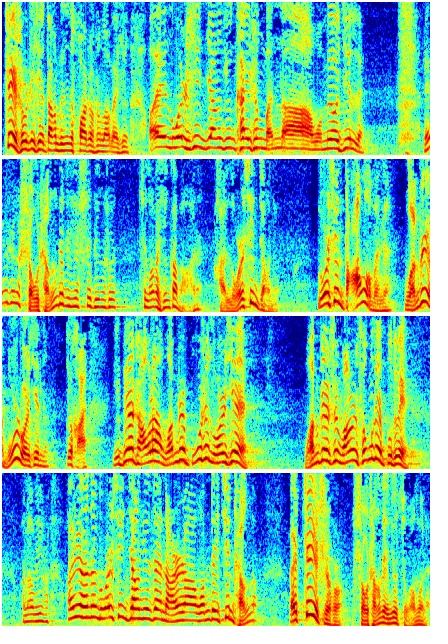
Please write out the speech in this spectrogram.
这时候，这些当兵的化妆成老百姓，哎，罗士信将军开城门呐，我们要进来。哎，这个守城的这些士兵说：“这老百姓干嘛呢？喊罗士信将军，罗士信打我们呢？我们这也不是罗士信呢，就喊你别找了，我们这不是罗士信，我们这是王世聪的部队。”老百姓说：“哎呀，那罗士信将军在哪儿啊？我们得进城啊！”哎，这时候守城的人就琢磨了：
